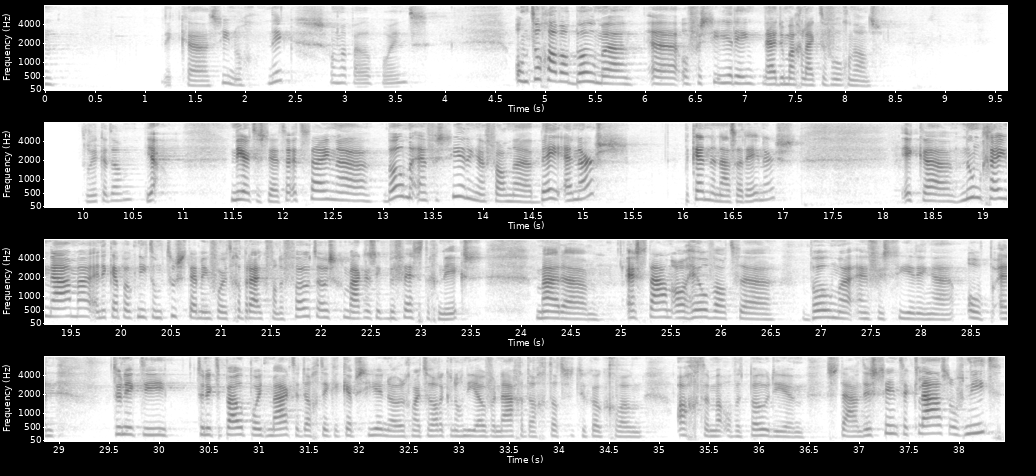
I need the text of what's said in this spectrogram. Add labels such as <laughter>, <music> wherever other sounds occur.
ik uh, zie nog niks van mijn PowerPoint. Om toch al wat bomen uh, of versiering. Nee, doe maar gelijk de volgende hand. Doe ik het dan? Ja. Neer te zetten. Het zijn bomen en versieringen van BN'ers, bekende Nazareners. Ik uh, noem geen namen en ik heb ook niet om toestemming voor het gebruik van de foto's gemaakt, dus ik bevestig niks. Maar uh, er staan al heel wat uh, bomen en versieringen op. En toen ik, die, toen ik de PowerPoint maakte, dacht ik, ik heb ze hier nodig. Maar toen had ik er nog niet over nagedacht dat ze natuurlijk ook gewoon achter me op het podium staan. Dus Sinterklaas of niet,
